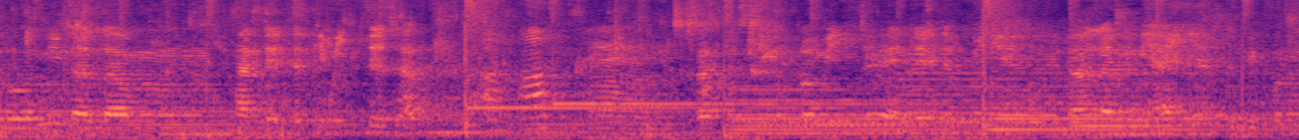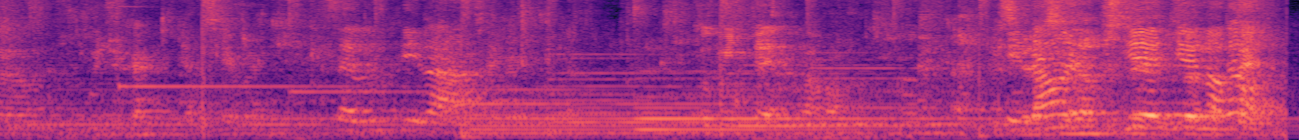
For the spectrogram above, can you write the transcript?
turun ni dalam 130 meter lah Aha. Hmm, 130 meter and then dia punya dalam ni air lebih kurang 7 kaki lah saya bagi 7 feet lah. 2 meter lah Okay, now dia dia not bad.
